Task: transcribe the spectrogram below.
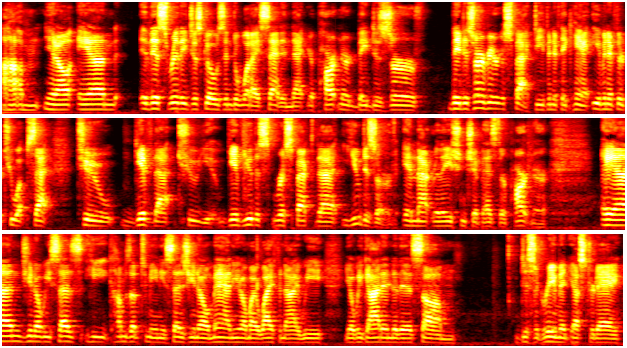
Um, you know, and this really just goes into what I said in that your partner, they deserve they deserve your respect, even if they can't, even if they're too upset to give that to you, give you the respect that you deserve in that relationship as their partner. And, you know, he says, he comes up to me and he says, you know, man, you know, my wife and I, we, you know, we got into this, um, disagreement yesterday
